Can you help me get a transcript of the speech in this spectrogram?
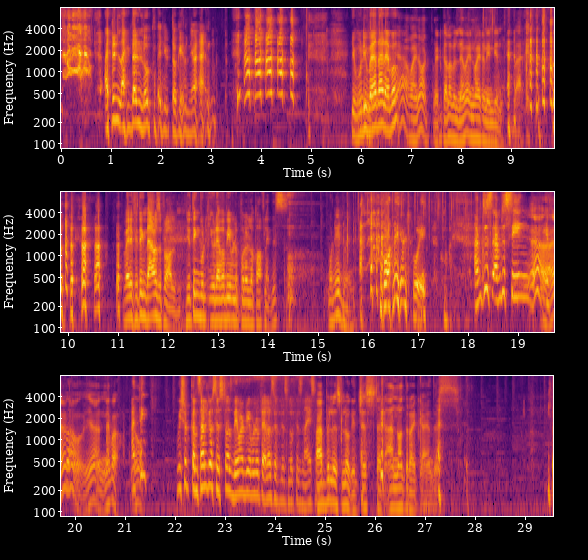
I didn't like that look when you took it in your hand. You- Would you wear that ever? Yeah, why not? Met Gala will never invite an Indian back. Well, if you think that was a problem, do you think would you'd ever be able to pull a look off like this? what are you doing? what are you doing? I'm just, I'm just saying. Yeah, if- I don't know. Yeah, never. I No. think we should consult your sisters. They might be able to tell us if this look is nice. Or Fabulous look. It's just that I'm not the right guy in this.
